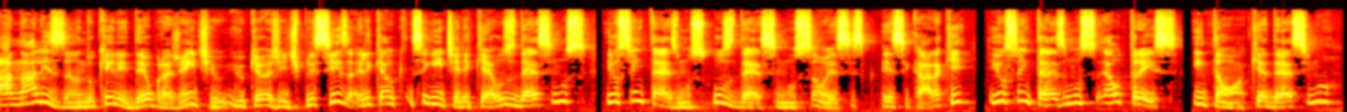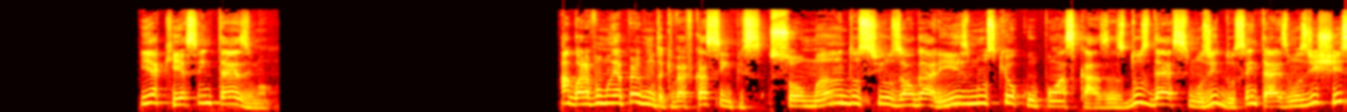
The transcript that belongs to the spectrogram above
Analisando o que ele deu para a gente e o que a gente precisa, ele quer o seguinte: ele quer os décimos e os centésimos. Os décimos são esses, esse cara aqui e os centésimos é o 3. Então aqui é décimo e aqui é centésimo. Agora vamos ler a pergunta, que vai ficar simples. Somando-se os algarismos que ocupam as casas dos décimos e dos centésimos de x,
